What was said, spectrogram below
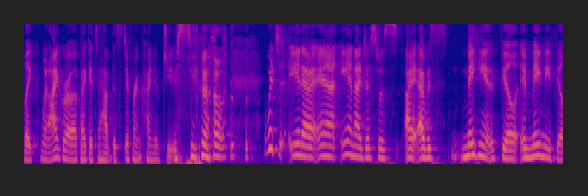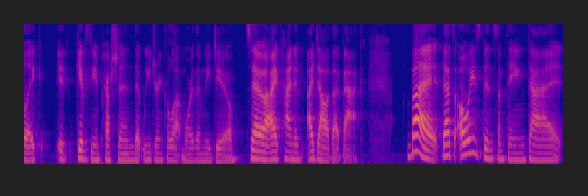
like when I grow up, I get to have this different kind of juice, you know, which, you know, and, and I just was, I, I was making it feel, it made me feel like it gives the impression that we drink a lot more than we do. So I kind of, I dialed that back. But that's always been something that,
